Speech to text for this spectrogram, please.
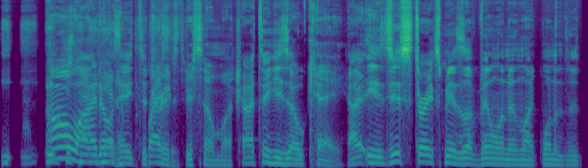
he- he- oh, has- I don't hate the trickster so much. I think he's okay. I, he just strikes me as a villain in like one of the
